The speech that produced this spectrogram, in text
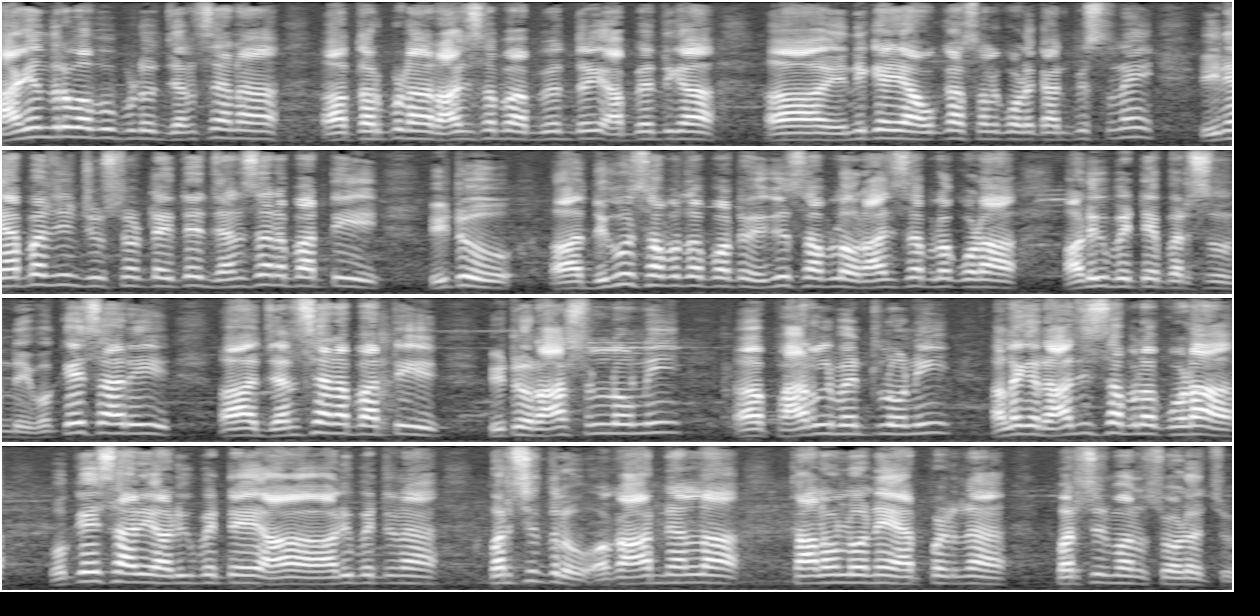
నాగేంద్ర బాబు ఇప్పుడు జనసేన తరఫున తరపున రాజ్యసభ అభ్యర్థి అభ్యర్థిగా ఎన్నికయ్యే అవకాశాలు కూడా కనిపిస్తున్నాయి. ఈ నేపథ్యం చూసినట్లయితే జనసేన పార్టీ ఇటు దిగువ సభతో పాటు ఎగువ సభలో రాజ్యసభలో కూడా అడుగుపెట్టే పరిస్థితి ఉంది. ఒకేసారి జనసేన పార్టీ ఇటు రాష్ట్రంలోని పార్లమెంట్లోని అలాగే రాజ్యసభలో కూడా ఒకేసారి అడుగుపెట్టే అడుగుపెట్టిన పరిస్థితులు ఒక ఆరు నెలల కాలంలోనే ఏర్పడిన పరిస్థితి మనం చూడవచ్చు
